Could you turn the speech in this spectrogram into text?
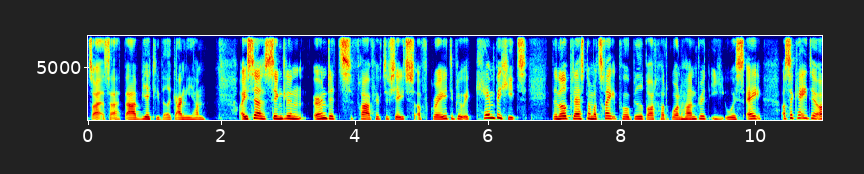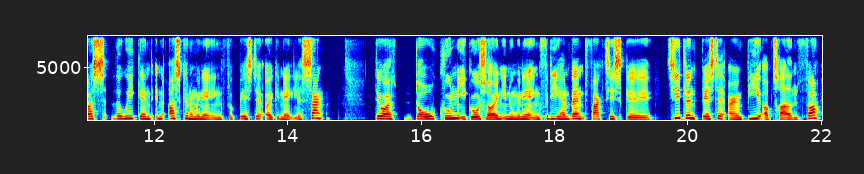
Så altså, der har virkelig været gang i ham. Og især singlen Earned It fra Fifty Shades of Grey, det blev et kæmpe hit. Den nåede plads nummer 3 på Billboard Hot 100 i USA, og så gav det også The Weeknd en Oscar-nominering for bedste originale sang. Det var dog kun i godsøjen i nomineringen, fordi han vandt faktisk øh, titlen Bedste R&B-optræden for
